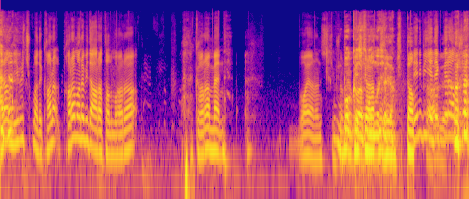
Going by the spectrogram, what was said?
Kenan diye biri çıkmadı. Kana, Karaman'ı bir de aratalım. Kara... Karamen. Vay ananı sikeyim. şaka. Bok Keşke klasmanla aratmasaydım, şaka. çıktı. Beni bir yedeklere alacağım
